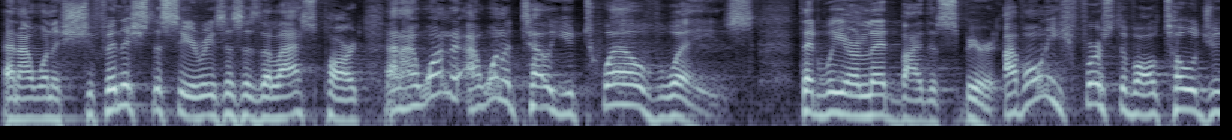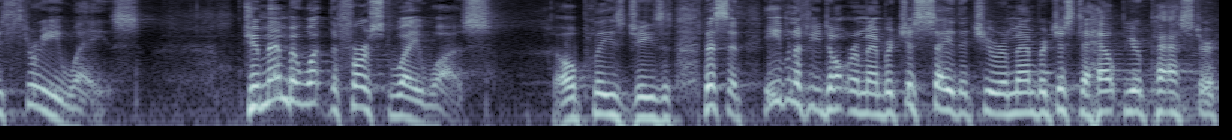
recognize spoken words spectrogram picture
And I want to sh- finish the series. This is the last part. And I want, to, I want to tell you 12 ways that we are led by the Spirit. I've only, first of all, told you three ways. Do you remember what the first way was? Oh, please, Jesus. Listen, even if you don't remember, just say that you remember just to help your pastor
